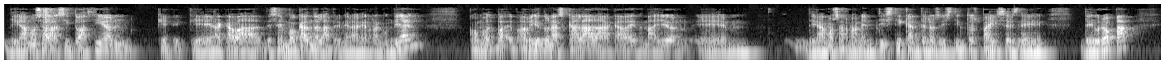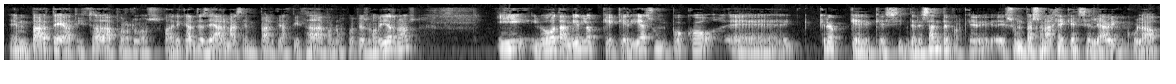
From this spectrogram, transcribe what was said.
digamos, a la situación que, acaba desembocando en la Primera Guerra Mundial, como habiendo una escalada cada vez mayor, em, digamos, armamentística entre los distintos países de Europa, en parte atizada por los fabricantes de armas, en parte atizada por los propios gobiernos y luego también lo que quería es un poco, eh, creo que, es interesante porque es un personaje que se le ha vinculado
